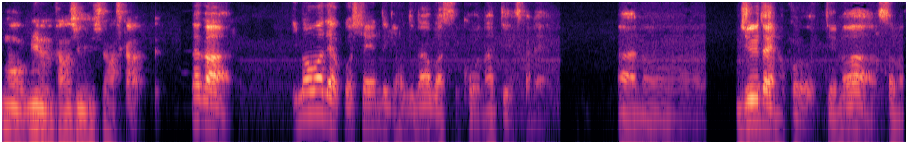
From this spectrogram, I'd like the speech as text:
もう見るの楽しみにしてますからって。なんか、今まではこう試合の時、本当ナーバス、こう、なんていうんですかね、あのー、10代の頃っていうのは、その、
